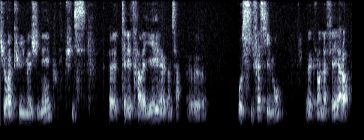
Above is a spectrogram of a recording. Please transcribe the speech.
qui aurait pu imaginer qu'on puisse euh, télétravailler euh, comme ça euh, aussi facilement que l'on a fait. Alors,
